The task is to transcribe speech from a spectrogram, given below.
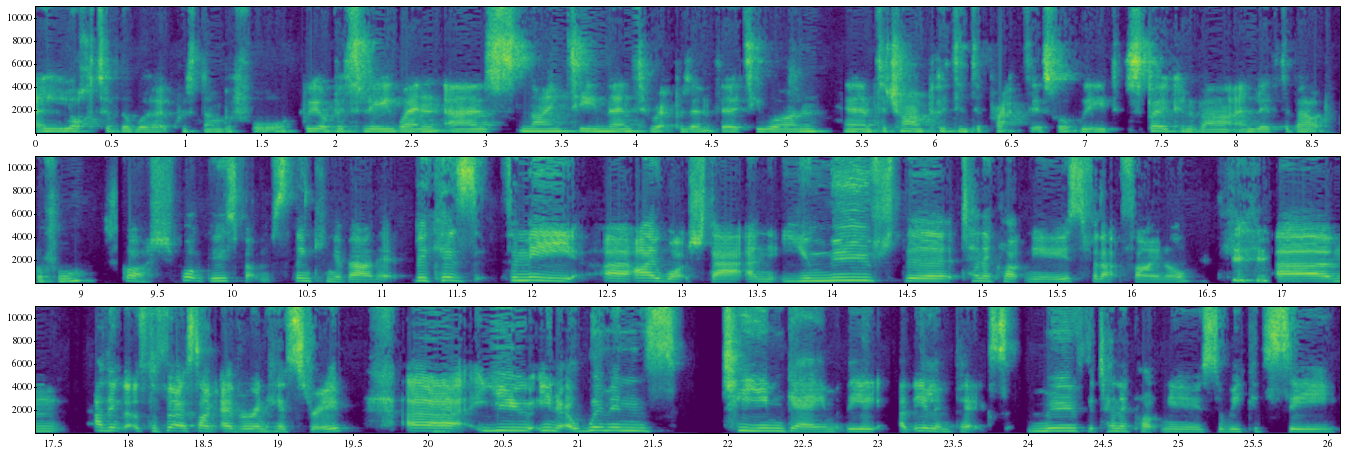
a lot of the work was done before. We obviously went as 19 then to represent 31 and um, to try and put into practice what we'd spoken about and lived about before. Gosh, what goosebumps thinking about it. Because for me, uh, I watched that and you moved the 10 o'clock news for that final. um, I think that was the first time ever in history. Uh, you, you know, a women's team game at the at the Olympics, move the 10 o'clock news so we could see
